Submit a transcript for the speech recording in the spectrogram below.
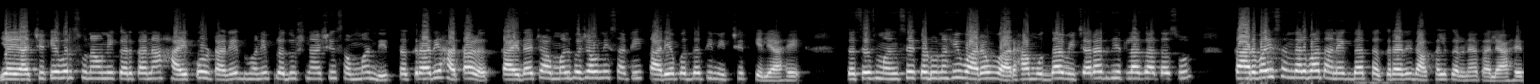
या याचिकेवर सुनावणी करताना हायकोर्टाने ध्वनी प्रदूषणाशी संबंधित तक्रारी हाताळत कायद्याच्या अंमलबजावणीसाठी कार्यपद्धती निश्चित केली आहे. तसेच मनसेकडूनही वारंवार हा मुद्दा विचारात घेतला जात असून कारवाई संदर्भात अनेकदा तक्रारी दाखल करण्यात आल्या आहेत.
